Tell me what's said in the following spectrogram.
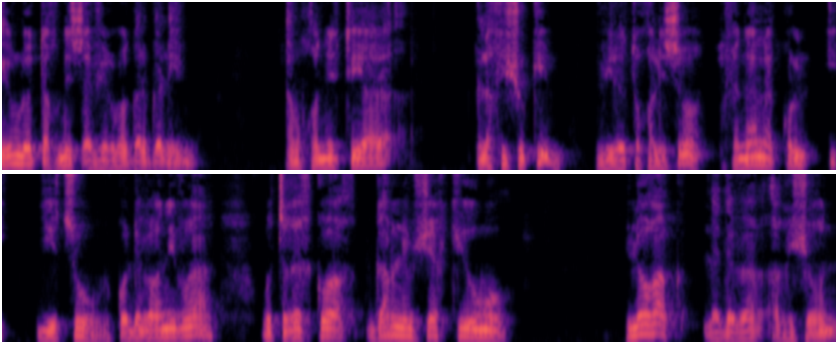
אם לא תכניס אוויר בגלגלים, המכונית תהיה על החישוקים, והיא לא תוכל לנסוע, וכן הלאה, כל יצור וכל דבר נברא, הוא צריך כוח גם להמשך קיומו. לא רק לדבר הראשון,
